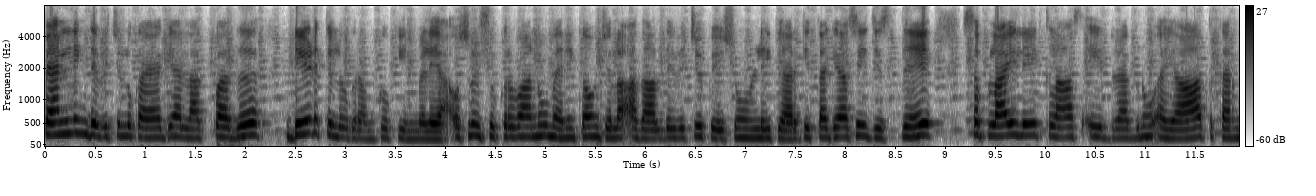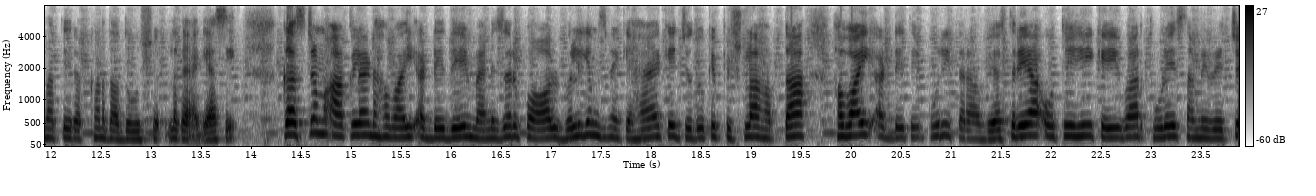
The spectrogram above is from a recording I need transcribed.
ਪੈਨਲਿੰਗ ਦੇ ਵਿੱਚ ਲੁਕਾਇਆ ਗਿਆ ਲਗਭਗ 1.5 ਕਿਲੋਗ੍ਰਾਮ ਕੋਕੀਨ ਮਿਲਿਆ। ਉਸ ਨੂੰ ਸ਼ੁੱਕਰਵਾਰ ਨੂੰ ਮੈਨੀਕਾਉ ਜ਼ਿਲ੍ਹਾ ਅਦਾਲਤ ਦੇ ਵਿੱਚ ਪੇਸ਼ ਹੋਣ ਲਈ ਤਿਆਰ ਕੀਤਾ ਗਿਆ ਸੀ, ਜਿਸ ਦੇ ਸਪਲਾਈ ਲਈ ਕਲਾਸ A ਡਰੱਗ ਨੂੰ ਆਯਾਤ ਕਰਨ ਅਤੇ ਰੱਖਣ ਦਾ ਦੋਸ਼ ਲਗਾਇਆ ਗਿਆ ਸੀ। ਕਸਟਮ ਆਕਲੈਂਡ ਹਵਾਈ ਅੱਡੇ ਦੇ ਮੈਨੇਜਰ ਪਾਲ ਵਿਲੀਅਮਸ ਨੇ ਕਿਹਾ ਹੈ ਕਿ ਜਦੋਂ ਕਿ ਪਿਛਲਾ ਹਫਤਾ ਹਵਾਈ ਅੱਡੇ ਤੇ ਪੂਰੀ ਤਰ੍ਹਾਂ ਵਿਅਸਤ ਰਿਹਾ, ਉੱਥੇ ਹੀ ਕਈ ਵਾਰ ਥੋੜੇ ਸਮੇਂ ਵਿੱਚ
